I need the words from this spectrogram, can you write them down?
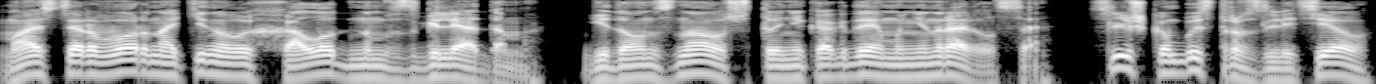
Мастер Вор накинул их холодным взглядом. Гидеон знал, что никогда ему не нравился. Слишком быстро взлетел.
